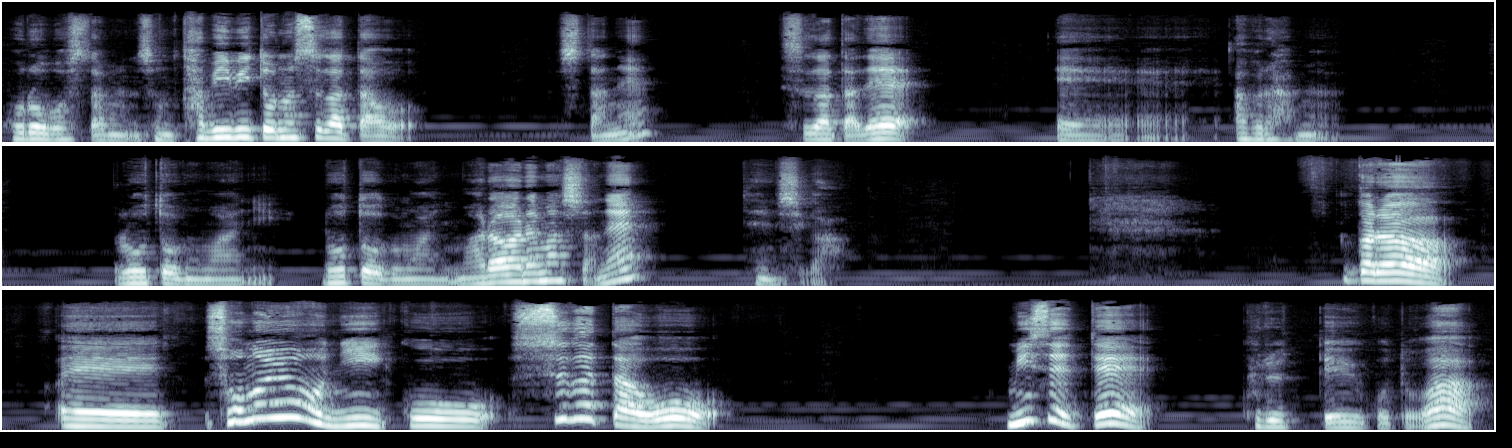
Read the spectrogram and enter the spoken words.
滅ぼすための、その旅人の姿をしたね、姿で、えー、アブラハム、ロトの前に、ロトの前に現れましたね。天使が。だから、えー、そのように、こう、姿を見せてくるっていうことは、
